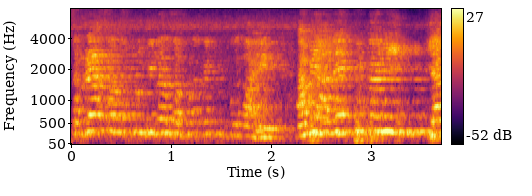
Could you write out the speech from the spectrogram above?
सगळ्या संस्कृतीला जपण्याची किंमत आहे. आम्ही अनेक ठिकाणी या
